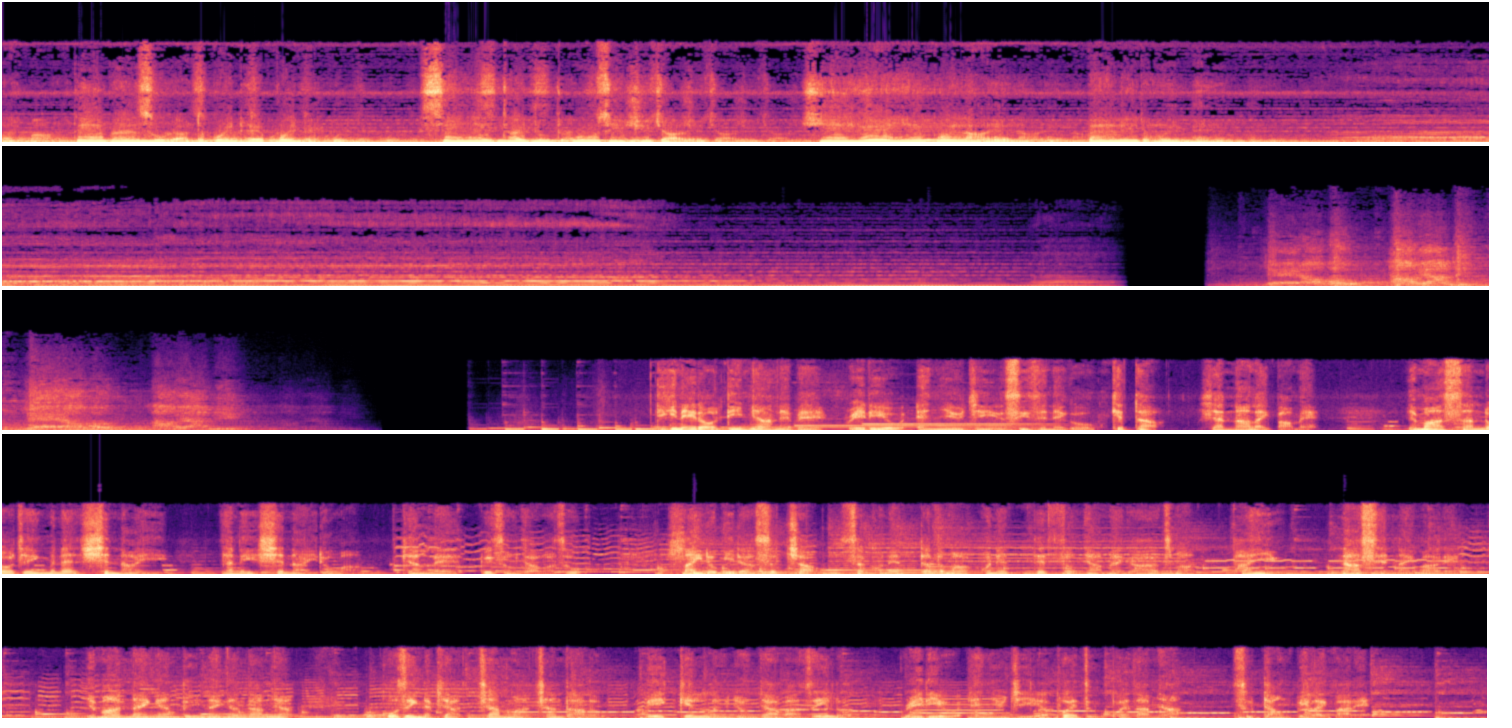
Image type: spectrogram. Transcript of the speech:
တေပန်းဆိုတာတပွင့်ထဲပွင့်တယ်စီရင်ထိုက်သူတူးစီရှိကြတယ်ရည်ရွယ်ရင်းပွင့်လာတဲ့ပန်းလေးတပွင့်ပဲ ဒီကနေ့တော့ဒီညနဲ့ပဲ Radio NUG အစီအစဉ်လေးကိုကိတ္တရန်နာလိုက်ပါမယ်မြန်မာစံတော်ချိန်မနေ့၈နာရီညနေ၈နာရီတို့မှာပြန်လည်တွေ့ဆုံကြပါစို့လိုင်းဒိုမီတာ16 19တက်သမ9တက်3ညမဂါဟတ်မှာဖမ်းယူနားဆင်နိုင်ပါတယ်မြန်မာနိုင်ငံသူနိုင်ငံသားများကိုစိတ်နှပြချမ်းမာချမ်းသာလို့ဘေးကင်းလုံခြုံကြပါစေလို့ Radio NUG အဖွဲ့သူအဖွဲ့သားများဆုတောင်းပေးလိုက်ပါတယ်အ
